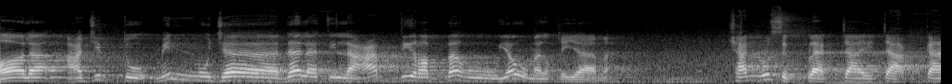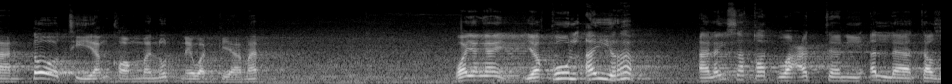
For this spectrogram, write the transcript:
กาลอาจิบตุมินมุจาดลติลอับดิรับบะฮูยฉันรู้สึกแปลกใจจากการโต้เถียงของมนุษย์ในวันกิยามัตว่ายังไงยากูลไอรับ อะไรสักัดวะอัตนีอัลลาตัซ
